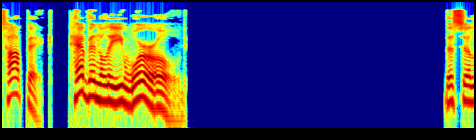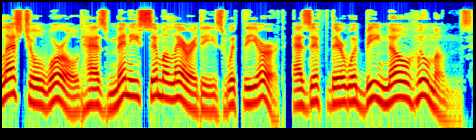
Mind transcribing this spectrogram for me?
Topic: Heavenly World The celestial world has many similarities with the Earth, as if there would be no humans.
